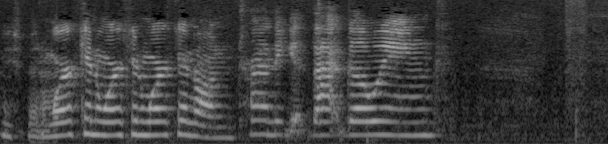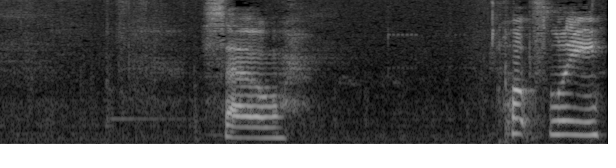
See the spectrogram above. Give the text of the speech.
We've been working, working, working on trying to get that going. So, hopefully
